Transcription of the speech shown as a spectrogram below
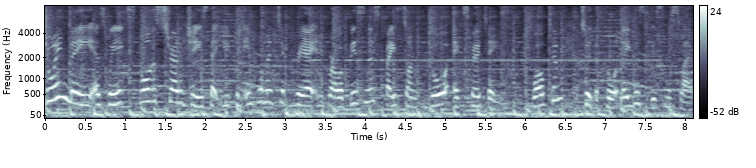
Join me as we explore the strategies that you can implement to create and grow a business based on your expertise. Welcome to the Thought Leaders Business Lab.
